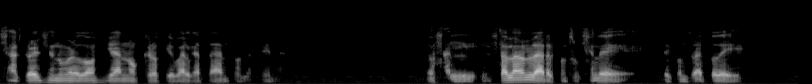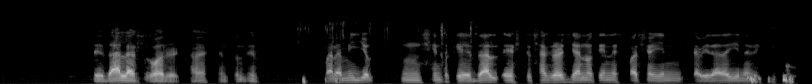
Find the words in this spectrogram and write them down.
Zach Ertz en número dos ya no creo que valga tanto la pena o sea, está hablando de la reconstrucción de, contrato de, de Dallas Goddard, ¿sabes? Entonces, para mí, yo mm, siento que este Zach ya no tiene espacio ahí en cavidad ahí en el equipo.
